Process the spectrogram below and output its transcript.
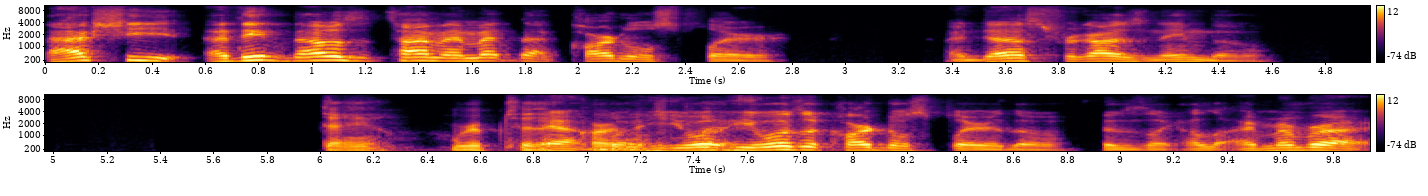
Actually, I think that was the time I met that Cardinals player. I just forgot his name though. damn, rip to that yeah, Cardinals. he was he was a Cardinals player though, because like I, I remember, I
